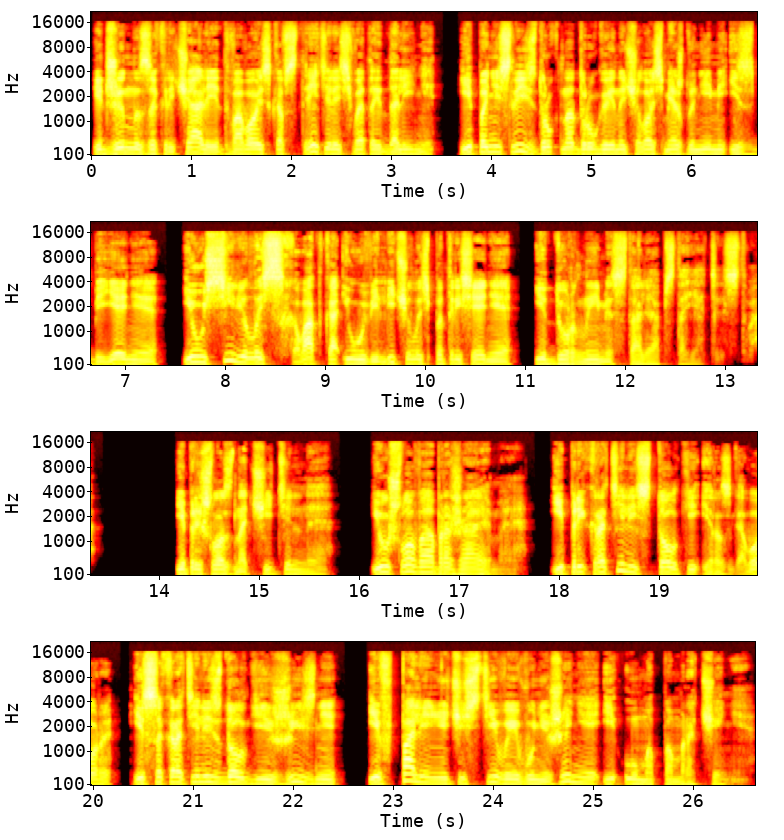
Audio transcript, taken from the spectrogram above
И джинны закричали, и два войска встретились в этой долине, и понеслись друг на друга, и началось между ними избиение, и усилилась схватка, и увеличилось потрясение, и дурными стали обстоятельства. И пришло значительное, и ушло воображаемое, и прекратились толки и разговоры, и сократились долгие жизни, и впали нечестивые в унижение и умопомрачение.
